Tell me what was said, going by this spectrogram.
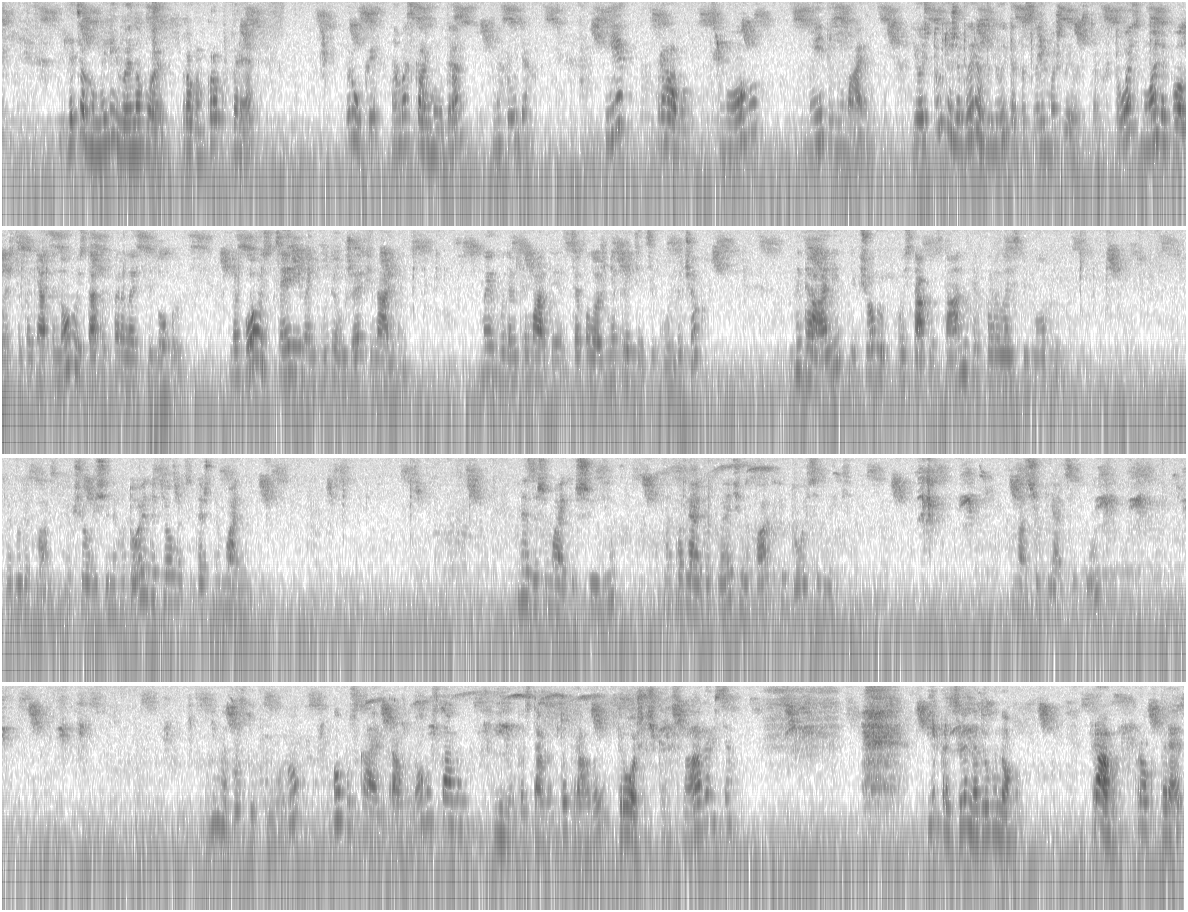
Для цього ми лівою ногою робимо крок вперед, руки на маскар мудра на грудях. І праву ногу ми піднімаємо. І ось тут уже ви регулюєте по своїм можливостям. Хтось може повністю підняти ногу і стати в паралель з підлогою. Для когось цей рівень буде вже фінальним. Ми будемо тримати це положення 30 секундочок. В ідеалі, якщо ви ось так от станете в паралель з підлогою, це буде класно. Якщо ви ще не готові до цього, це теж нормально. Не зажимайте шию, направляйте плечі, лопатки до сідниці. У нас ще 5 секунд. І ми поступово опускаємо праву ногу, ставимо, ліву поставимо до правої, трошечки розслабимося. І працюємо на другу ногу. Праву крок вперед,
